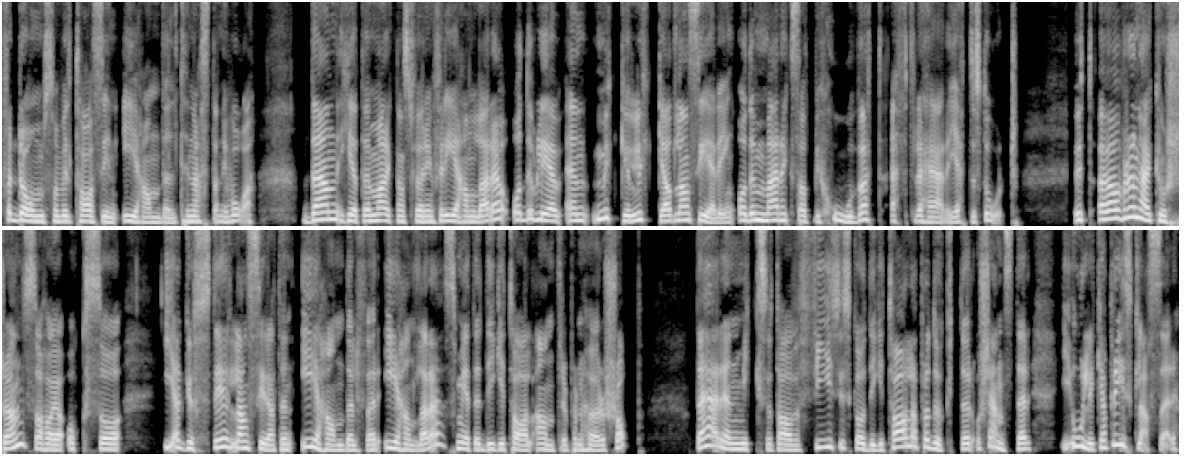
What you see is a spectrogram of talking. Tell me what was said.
för de som vill ta sin e-handel till nästa nivå. Den heter Marknadsföring för e-handlare och det blev en mycket lyckad lansering och det märks att behovet efter det här är jättestort. Utöver den här kursen så har jag också i augusti lanserat en e-handel för e-handlare som heter Digital Entreprenör Shop. Det här är en mix av fysiska och digitala produkter och tjänster i olika prisklasser.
